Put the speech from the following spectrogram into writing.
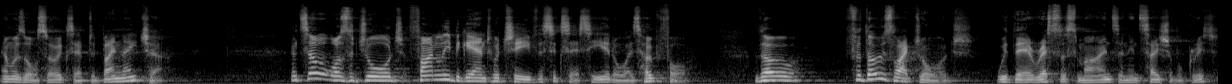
and was also accepted by Nature. And so it was that George finally began to achieve the success he had always hoped for. Though for those like George, with their restless minds and insatiable grit,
